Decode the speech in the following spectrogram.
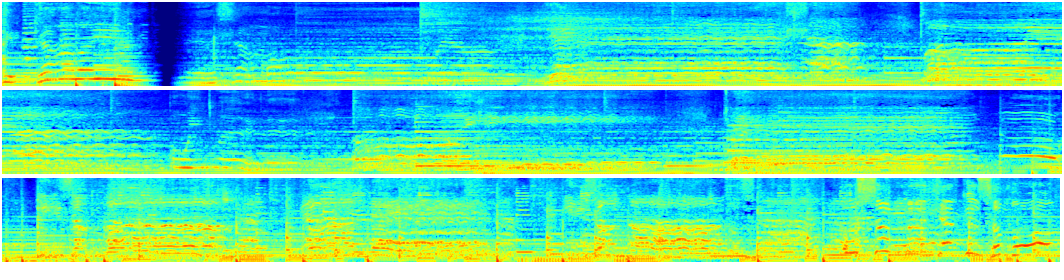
kikaba yini yeza moya yeza Usumaka kuzamo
